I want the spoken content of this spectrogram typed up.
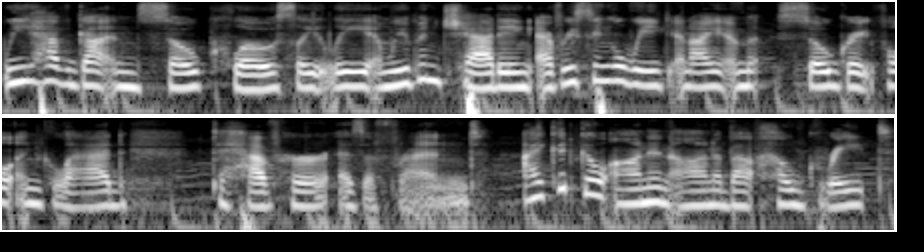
We have gotten so close lately and we've been chatting every single week, and I am so grateful and glad to have her as a friend. I could go on and on about how great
